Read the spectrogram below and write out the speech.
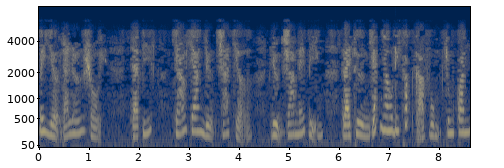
Bây giờ đã lớn rồi, đã biết cháu trang đường ra chợ, đường ra mé biển, lại thường dắt nhau đi khắp cả vùng chung quanh.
